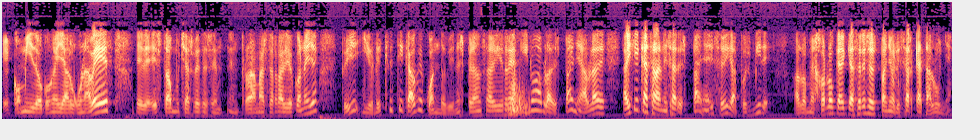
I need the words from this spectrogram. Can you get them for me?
he comido con ella alguna vez, he estado muchas veces en, programas de radio con ella, pero yo le he criticado que cuando viene Esperanza Aguirre aquí no habla de España, habla de hay que catalanizar España. Y dice, oiga, pues mire, a lo mejor lo que hay que hacer es españolizar Cataluña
